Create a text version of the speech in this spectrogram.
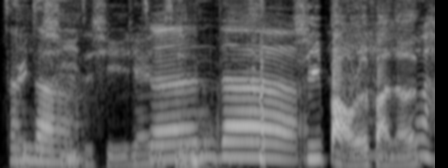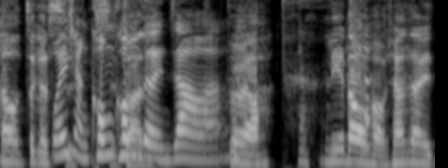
真的，一直吸，一直吸，现在就是真的。吸饱了，反而到这个，我也想空空的，你知道吗？对啊，捏到好像在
